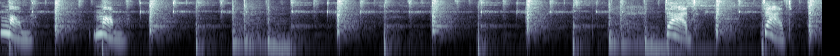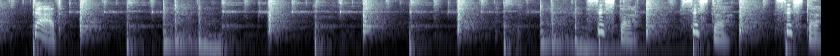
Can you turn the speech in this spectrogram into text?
mum, mum. Dad, dad, dad. Sister, sister, sister.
